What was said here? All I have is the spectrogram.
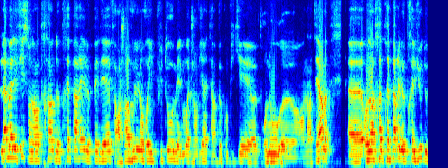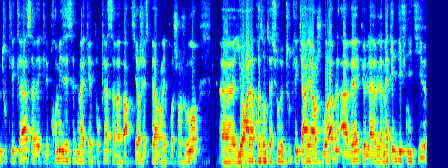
La Maléfice, on est en train de préparer le PDF. Alors, j'aurais voulu l'envoyer plus tôt, mais le mois de janvier était un peu compliqué euh, pour nous euh, en interne. Euh, on est en train de préparer le preview de toutes les classes avec les premiers essais de maquette. Donc là, ça va partir, j'espère, dans les prochains jours. il y aura la présentation de toutes les carrières jouables avec la, maquette définitive,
